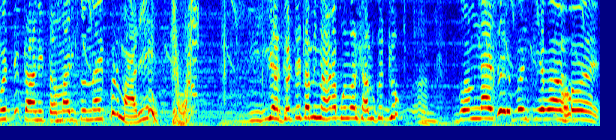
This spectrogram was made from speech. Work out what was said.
ઓદી તાની તમારી તો નહીં પણ મારી. બીજા ઘટે તમે નારા બોલવા ચાલુ કરજો. ગામના સરપંચ એવા હોય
